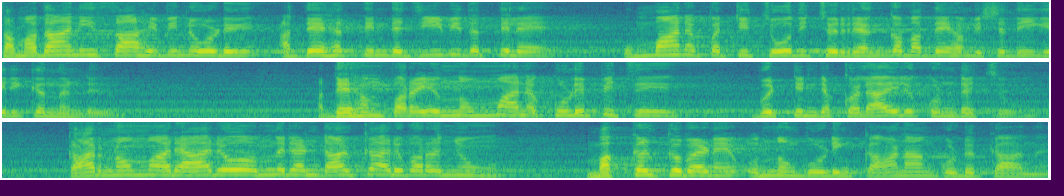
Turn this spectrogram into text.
സമദാനി സാഹിബിനോട് അദ്ദേഹത്തിന്റെ ജീവിതത്തിലെ ഉമ്മാനെ പറ്റി ചോദിച്ചൊരു രംഗം അദ്ദേഹം വിശദീകരിക്കുന്നുണ്ട്. അദ്ദേഹം പറയുന്നു ഉമ്മാനെ കുളിപ്പിച്ച് വീട്ടിന്റെ കൊലായിൽ കൊണ്ടുവച്ചു. കാരണവന്മാരാരോ ഒന്ന് രണ്ടാൾക്കാർ പറഞ്ഞു മക്കൾക്ക് വേണേ ഒന്നും കൂടി കാണാൻ കൊടുക്കാന്ന്.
